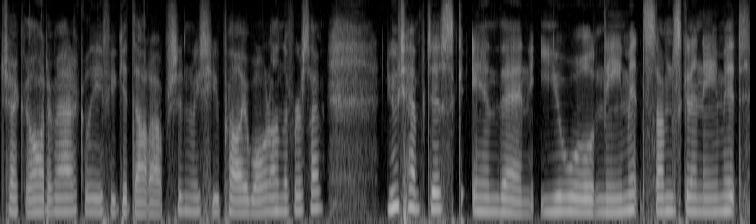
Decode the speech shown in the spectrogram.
check automatically if you get that option, which you probably won't on the first time. New temp disk, and then you will name it. So I'm just gonna name it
